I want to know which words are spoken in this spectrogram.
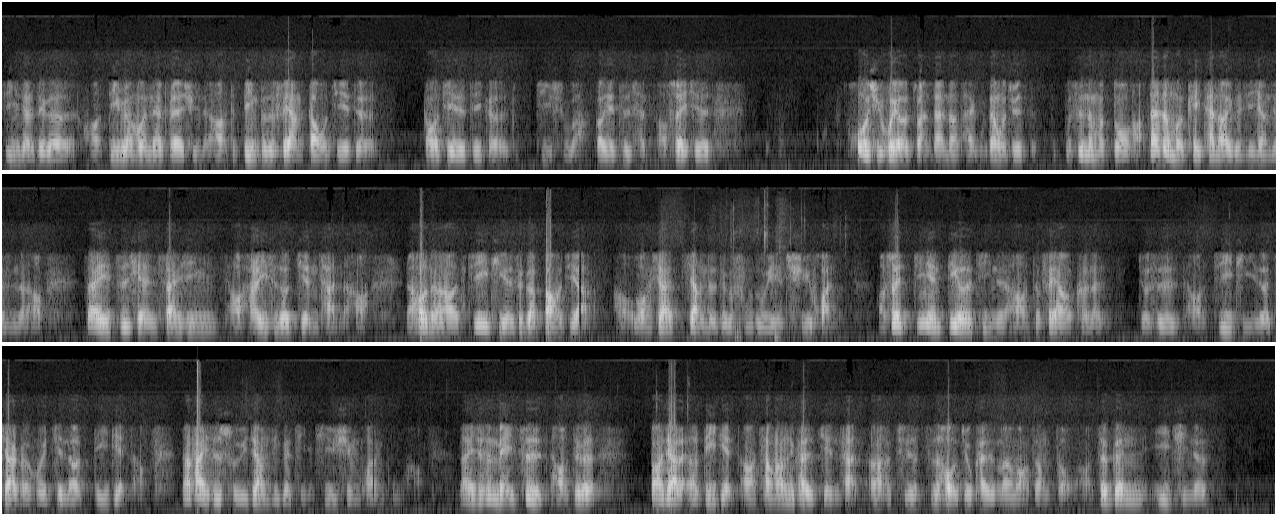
进的这个哈 DRAM 或 NAND Flash 的哈，这并不是非常高阶的。高阶的这个技术啊，高阶制程啊，所以其实或许会有转单到台股，但我觉得不是那么多哈。但是我们可以看到一个迹象，就是呢，哈，在之前三星、好还一直都减产了哈，然后呢，哈，记忆体的这个报价好往下降的这个幅度也趋缓啊，所以今年第二季呢，哈，都非常有可能就是好记忆体的价格会见到低点哈。那它也是属于这样的一个景气循环股哈。那也就是每一次好这个。报价来到低点啊，厂商就开始减产啊，其实之后就开始慢慢往上走啊，这跟疫情的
